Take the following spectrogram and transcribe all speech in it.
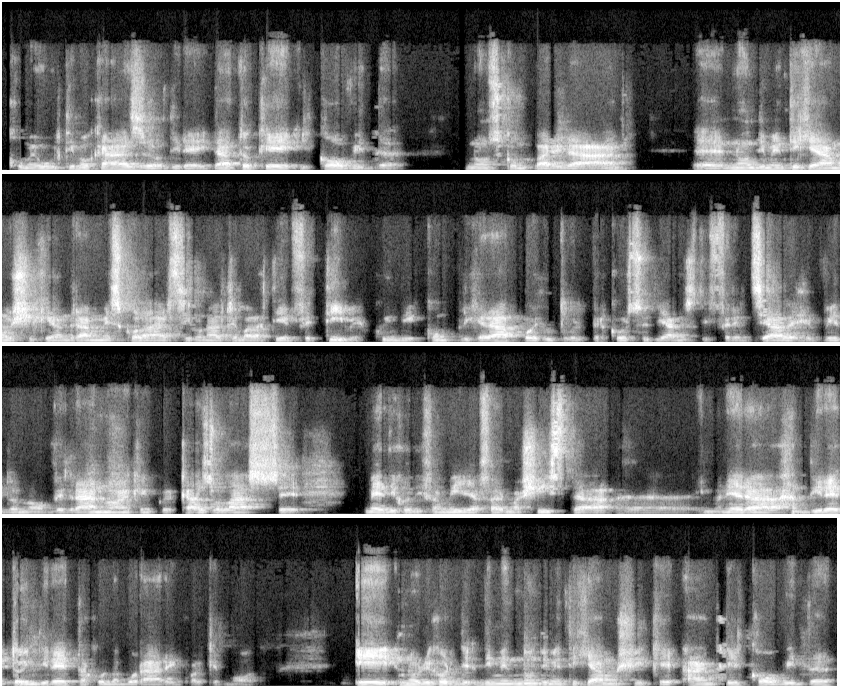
come ultimo caso, direi, dato che il Covid non scomparirà, eh, non dimentichiamoci che andrà a mescolarsi con altre malattie infettive, quindi complicherà poi tutto quel percorso di diagnosi differenziale che vedono, vedranno anche in quel caso l'asse medico di famiglia, farmacista, eh, in maniera diretta o indiretta collaborare in qualche modo. E non, ricordi, non dimentichiamoci che anche il Covid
